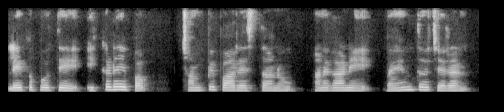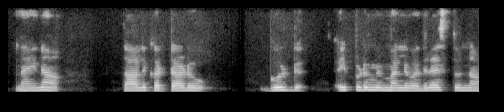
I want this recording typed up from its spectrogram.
లేకపోతే ఇక్కడే చంపి పారేస్తాను అనగానే భయంతో చరణ్, నైనా తాళి కట్టాడు. గుడ్ ఇప్పుడు మిమ్మల్ని వదిలేస్తున్నా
